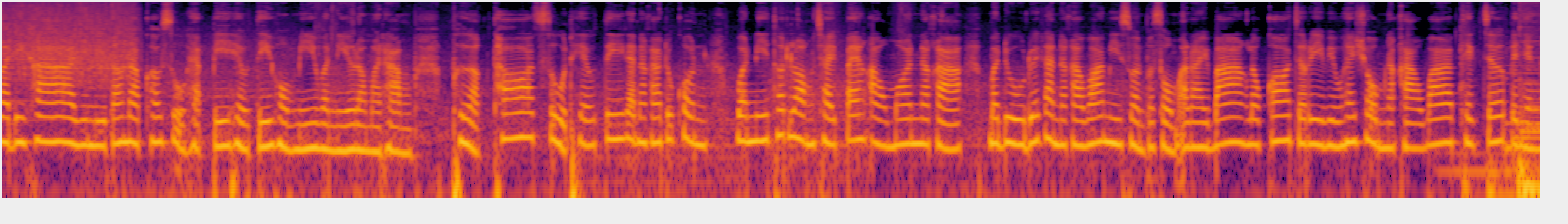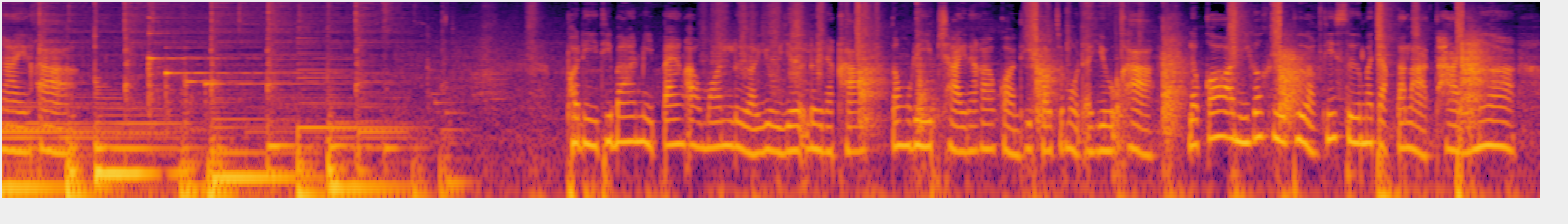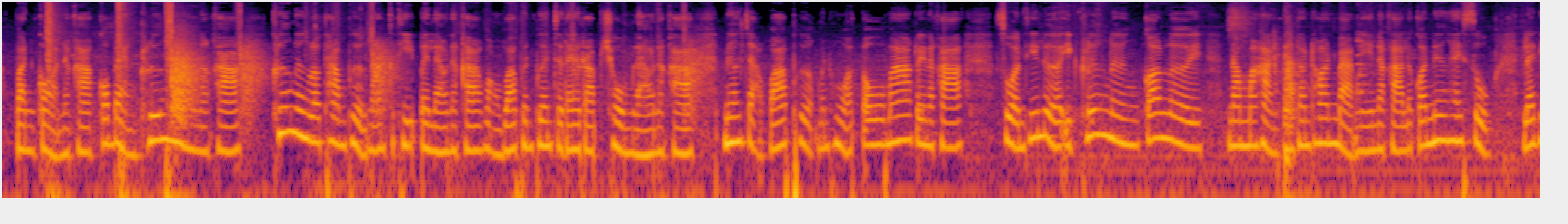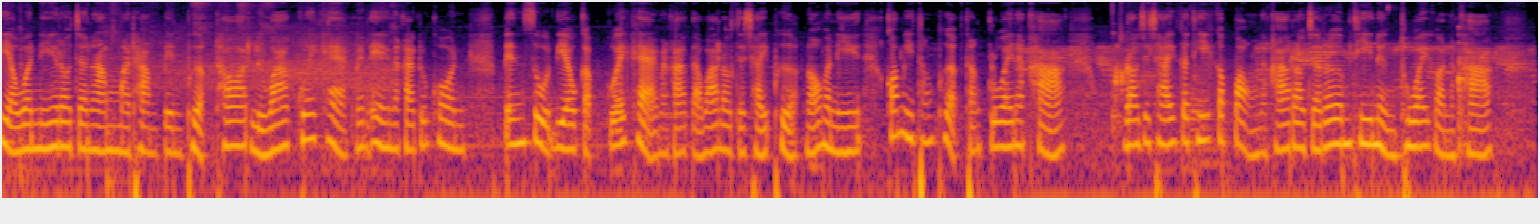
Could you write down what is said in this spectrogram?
สวัสดีค่ะ ยินดีต้อนรับเข้าสู่ Happy Healthy Homey วันนี้เรามาทำเผือกทอดสูตร Healthy กันนะคะ ทุกคนวันนี้ทดลองใช้แป้งอัลมอนด์นะคะ มาดูด้วยกันนะคะว่ามีส่วนผสมอะไรบ้าง แล้วก็จะรีวิวให้ชมนะคะว่า Texture เป็นยังไงค่ะพอดีที่บ้านมีแป้งอัลมอนด์เหลืออยู่เยอะเลยนะคะ ต้องรีบใช้นะคะ ก่อนที่เขาจะหมดอายุค่ะ แล้วก็อันนี้ก็คือเผือกที่ซื้อมาจากตลาดไทยเมื่อวันก่อนนะคะ ก็แบ่งครึ่งหนึ่งนะคะ ครึ่งหนึ่งเราทำเผือกน้ำกะทิไปแล้วนะคะ หวังว่าเพื่อนๆจะได้รับชมแล้วนะคะ เนื่องจากว่าเผือกมันหัวโตมากเลยนะคะ ส่วนที่เหลืออีกครึ่งหนึ่งก็เลยนำมาหั่นเป็นท่อนๆแบบนี้นะคะ แล้วก็นึ่งให้สุก และเดี๋ยววันนี้เราจะนำมาทำเป็นเผือกทอด หรือว่ากล้วยแขกนั่นเองนะคะ ทุกคนเป็นสูตรเดียวกับกล้วยแขกนะคะ แต่ว่าเราจะใช้เผือกเนาะวันนี้ก็มีทั้งเผือกทั้งกล้วยนะคะ เราจะใช้กะทิกระป๋องนะคะ เราจะเริ่มที่ 1 ถ้วยก่อนนะคะ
